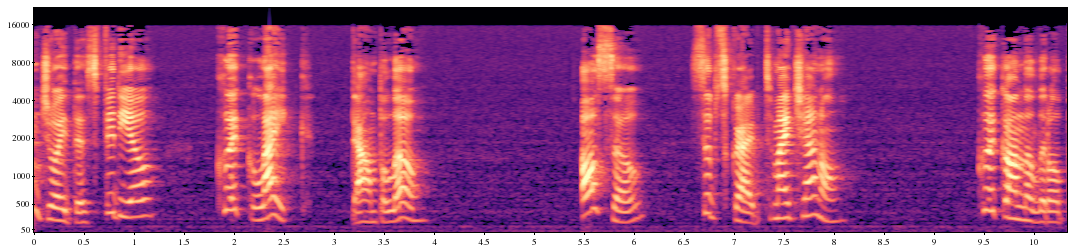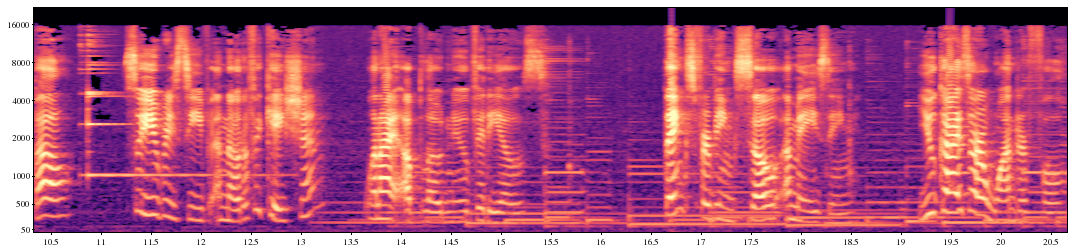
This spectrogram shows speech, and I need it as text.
enjoyed this video, click like down below. Also, subscribe to my channel. Click on the little bell so you receive a notification when I upload new videos. Thanks for being so amazing. You guys are wonderful.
